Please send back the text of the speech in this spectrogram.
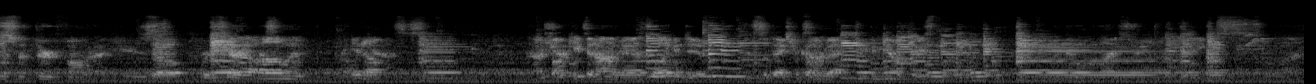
This is the third phone I've used. So we're just gonna, um, you know, keep on keeping on, man. That's all I can do. So thanks for coming back. Kicking me off Facebook. Live stream. Thanks so much.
